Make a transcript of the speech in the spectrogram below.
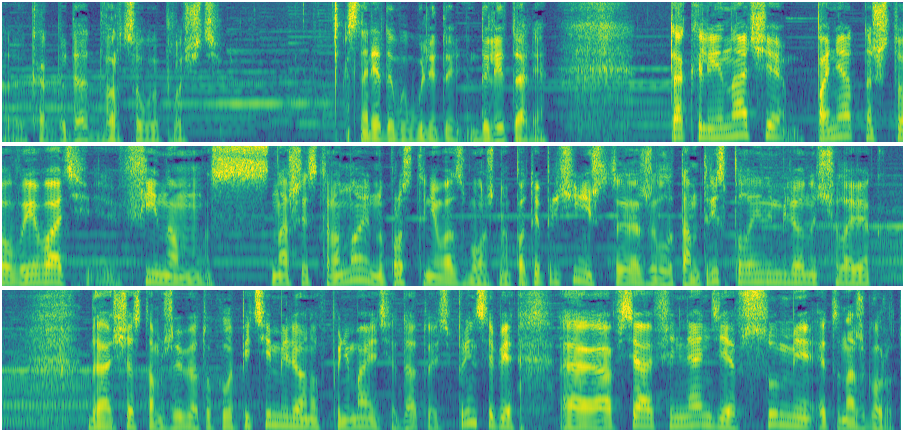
э, как бы, да, Дворцовую площадь. Снаряды бы были, до- долетали. Так или иначе, понятно, что воевать финнам с нашей страной, ну, просто невозможно. По той причине, что жило там 3,5 миллиона человек. Да, сейчас там живет около 5 миллионов, понимаете, да? То есть, в принципе, э, вся Финляндия в сумме – это наш город.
